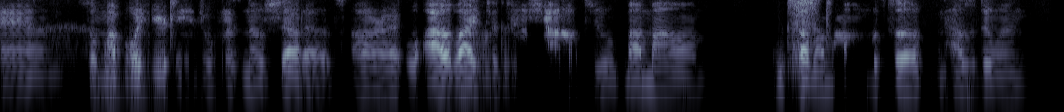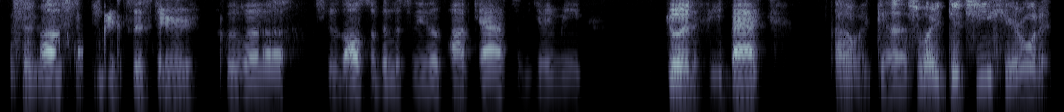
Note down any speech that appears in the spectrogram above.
Damn. So my boy here, Angel, has no shout outs. All right. Well, I would like to Oh, do a shout out to my mom. Tell my mom what's up and how's it doing. Uh, my sister, who uh, she has also been listening to the podcast and giving me good feedback. oh my gosh. Wait, did she hear what it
